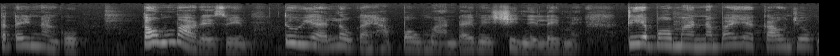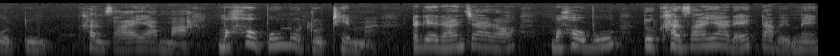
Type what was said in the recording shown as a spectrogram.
တတိတ်နံကိုတုံးပါတယ်ဆိုရင်သူ့ရဲ့အလောက်ကင်ဟာပုံမှန်တိုင်းပဲရှိနေလိမ့်မယ်။ဒီအပေါ်မှာနံပါတ်ရဲ့ကောင်းကျိုးကိုသူခန်းစားရမှာမဟုတ်ဘူးလို့သူထင်မှာတကယ်တမ်းကျတော့မဟုတ်ဘူးသူခန်းစားရတယ်ဒါပေမဲ့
